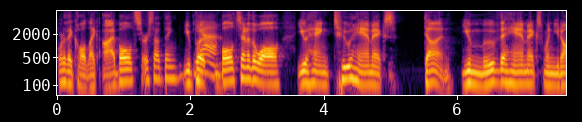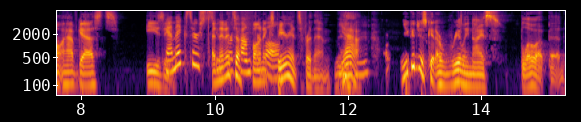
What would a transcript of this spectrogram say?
what are they called? Like eye bolts or something? You put Yeah. bolts into the wall, you hang two hammocks, done. You move the hammocks when you don't have guests. Easy. hammocks are super and then it's a fun experience for them. Yeah. Yeah. You could just get a really nice blow up bed.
